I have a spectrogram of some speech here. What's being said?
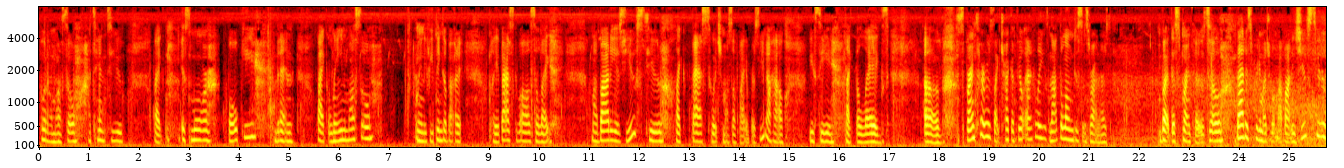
put on muscle, I tend to like, it's more bulky than like lean muscle. I mean, if you think about it, play basketball, so like my body is used to like fast twitch muscle fibers. You know how you see like the legs of sprinters, like track and field athletes, not the long distance runners, but the sprinters. So that is pretty much what my body's used to.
